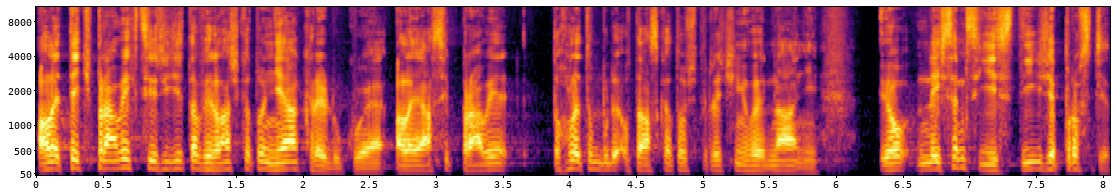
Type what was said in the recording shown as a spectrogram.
ale teď právě chci říct, že ta vyhláška to nějak redukuje, ale já si právě... Tohle to bude otázka toho čtvrtečního jednání. Jo, nejsem si jistý, že prostě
